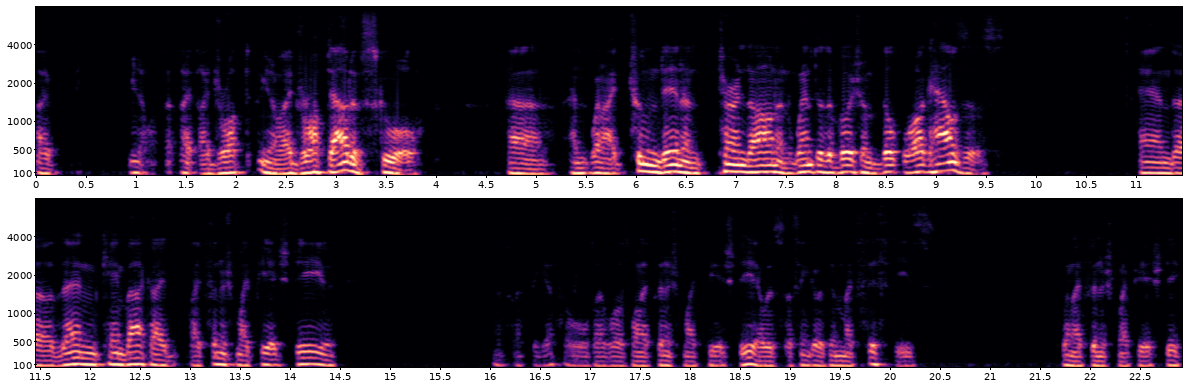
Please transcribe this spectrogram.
I you know I, I dropped you know i dropped out of school uh, and when I tuned in and turned on and went to the bush and built log houses, and uh, then came back, I, I finished my PhD. I forget how old I was when I finished my PhD. I was, I think I was in my 50s when I finished my PhD.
